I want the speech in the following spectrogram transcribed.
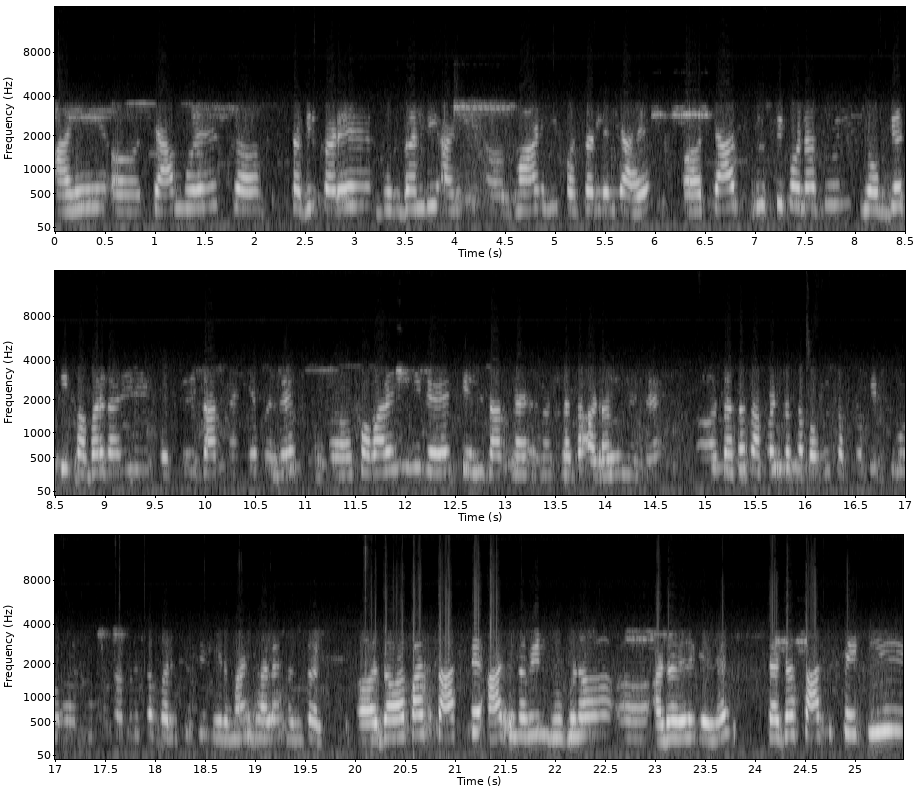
आणि त्यामुळेच सगळीकडे दुर्गंधी आणि घाण ही पसरलेली आहे. त्याच दृष्टिकोनातून योग्य ती खबरदारी घेतली जात नाहीये. म्हणजे फवारणी ही वेळेत केली जात नाही नसल्याचं आढळून येते. तसंच आपण जसं बघू शकतो की परिस्थिती निर्माण झाल्यानंतर जवळपास सात ते आठ नवीन रुग्ण आढळले गेले. त्याच्या सात पैकी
